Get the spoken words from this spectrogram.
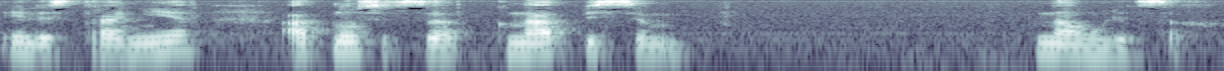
или стране относятся к надписям на улицах.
